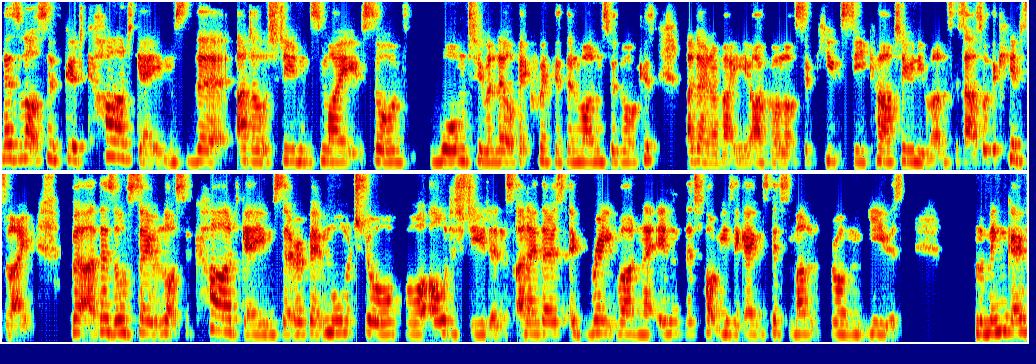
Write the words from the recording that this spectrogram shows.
there's lots of good card games that adult students might sort of warm to a little bit quicker than ones with all because I don't know about you, I've got lots of cutesy cartoony ones because that's what the kids like. But there's also lots of card games that are a bit more mature for older students. I know there's a great one in the top music games this month from you. Is flamingo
